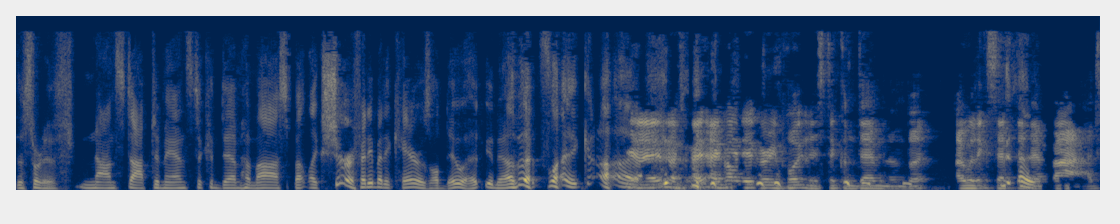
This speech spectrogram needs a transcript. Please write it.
the sort of nonstop demands to condemn Hamas, but like, sure, if anybody cares, I'll do it. You know, that's like, uh, yeah, I, I, find it very pointless to condemn them, but I will accept that they're bad.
